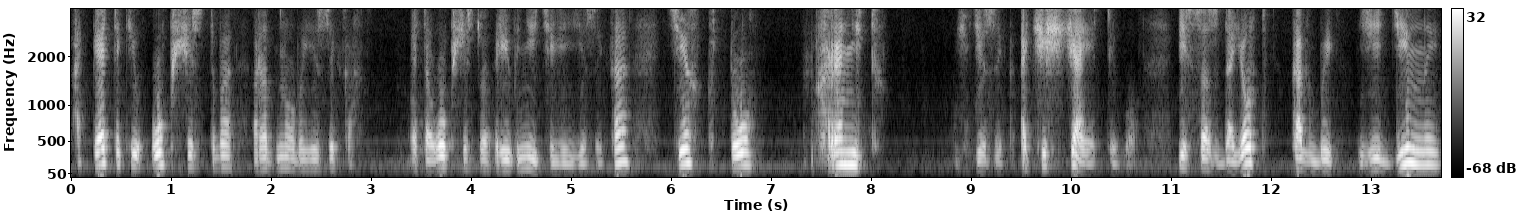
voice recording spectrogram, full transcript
опять-таки общество родного языка. Это общество ревнителей языка, тех, кто хранит язык, очищает его и создает как бы единую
